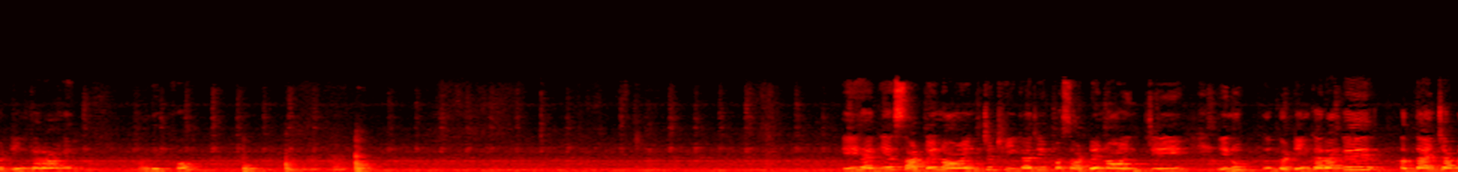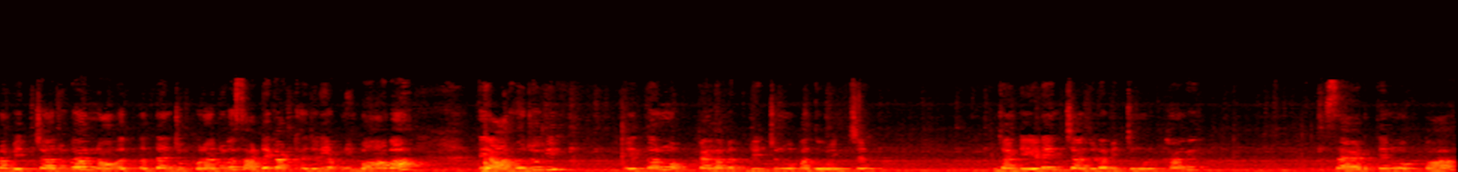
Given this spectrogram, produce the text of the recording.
ਕਟਿੰਗ ਕਰਾਂਗੇ। ਆ ਦੇਖੋ। ਇਹ ਹੈਗੀ ਹੈ 9.5 ਇੰਚ, ਠੀਕ ਹੈ ਜੀ, ਆਪਾਂ 9.5 ਇੰਚ ਇਹਨੂੰ ਕਟਿੰਗ ਕਰਾਂਗੇ। ਅੱਧਾ ਇੰਚ ਆਪਣਾ ਵਿੱਚ ਆ ਜਾਊਗਾ, ਨੌ ਅੱਧਾ ਇੰਚ ਉੱਪਰ ਆ ਜਾਊਗਾ 8.5 ਹੈ ਜਿਹੜੀ ਆਪਣੀ ਬਾਹ ਵਾ, ਤਿਆਰ ਹੋ ਜਾਊਗੀ। ਇੱਧਰ ਨੂੰ ਪਹਿਲਾਂ ਵਿੱਚ- ਨੂੰ ਆਪਾਂ 2 ਇੰਚ ਜਾਂ 1.5 ਇੰਚ ਆ ਜਿਹੜਾ ਵਿੱਚ ਨੂੰ ਰੱਖਾਂਗੇ। ਸਾਈਡ ਤੇ ਨੂੰ ਆਪਾਂ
